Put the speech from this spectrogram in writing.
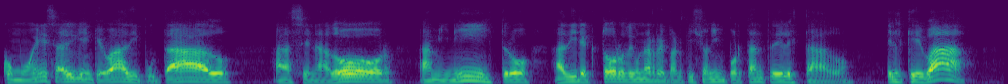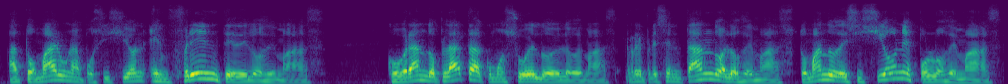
como es alguien que va a diputado, a senador, a ministro, a director de una repartición importante del Estado, el que va a tomar una posición enfrente de los demás, cobrando plata como sueldo de los demás, representando a los demás, tomando decisiones por los demás,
